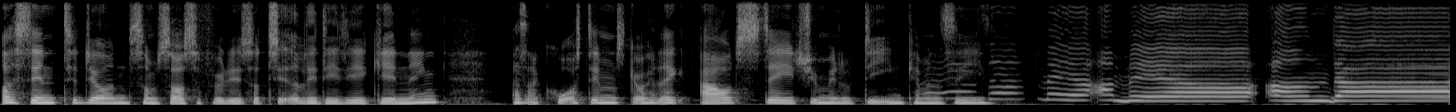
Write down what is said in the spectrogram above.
og sendte til John, som så selvfølgelig sorterede lidt i det igen. Ikke? Altså korstemmen skal jo heller ikke outstage melodien, kan man sige. Mere og mere om dig.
